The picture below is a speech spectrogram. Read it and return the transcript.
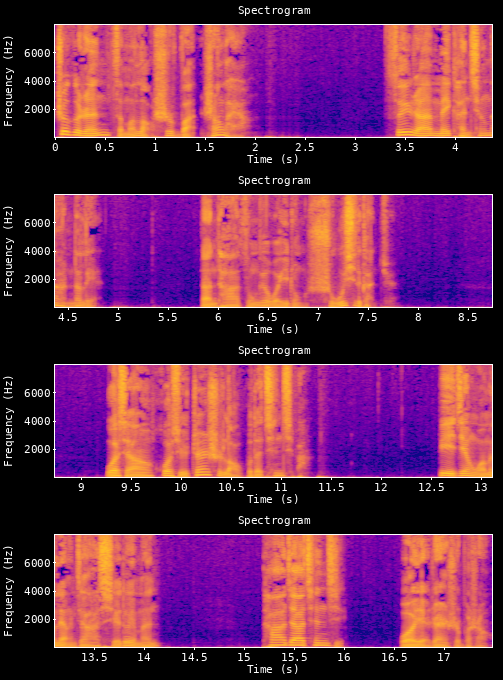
这个人怎么老是晚上来啊？虽然没看清那人的脸，但他总给我一种熟悉的感觉。我想，或许真是老胡的亲戚吧。毕竟我们两家斜对门，他家亲戚我也认识不少。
